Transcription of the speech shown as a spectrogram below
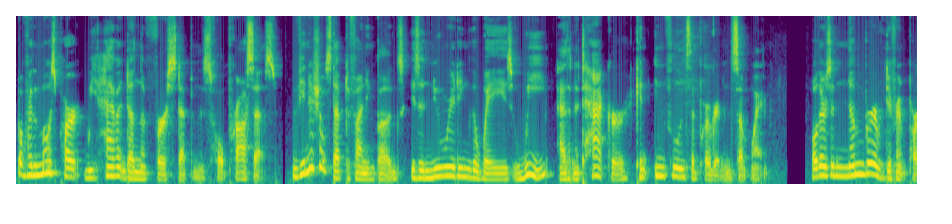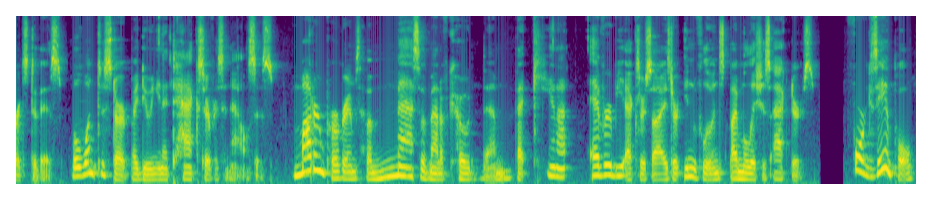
but for the most part, we haven't done the first step in this whole process. The initial step to finding bugs is enumerating the ways we, as an attacker, can influence the program in some way. While there's a number of different parts to this, we'll want to start by doing an attack surface analysis. Modern programs have a massive amount of code in them that cannot ever be exercised or influenced by malicious actors. For example,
